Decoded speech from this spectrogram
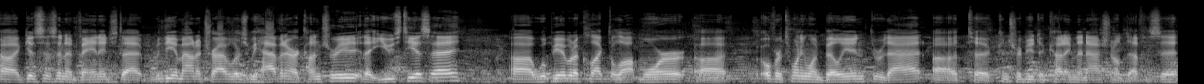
uh, gives us an advantage that with the amount of travelers we have in our country that use TSA, uh, we'll be able to collect a lot more, uh, over 21 billion through that uh, to contribute to cutting the national deficit.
